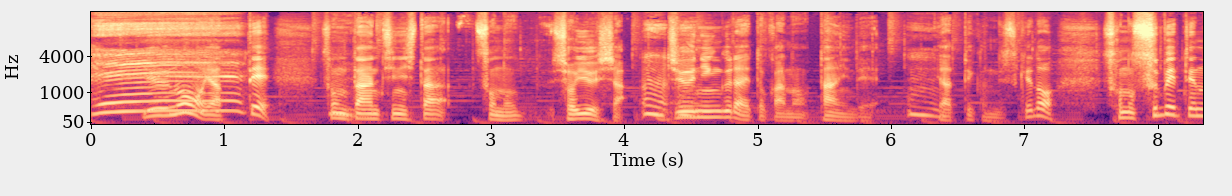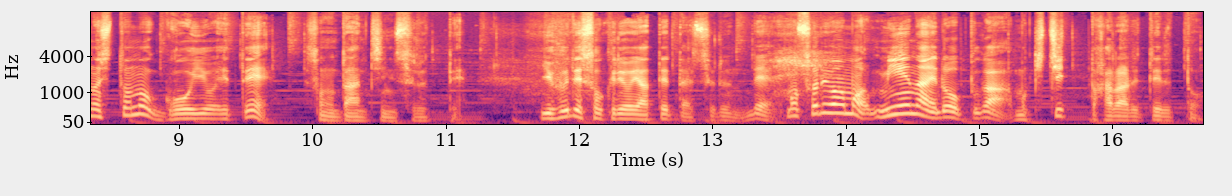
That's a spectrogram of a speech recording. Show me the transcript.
いうのをやってその団地にしたその所有者うんうん。10人ぐらいとかの単位でうん。やっていくんですけどその全ての人の合意を得てその団地にするっていうふうで測量やってったりするんでもうそれはもう見えないロープがもうきちっと張られてると。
